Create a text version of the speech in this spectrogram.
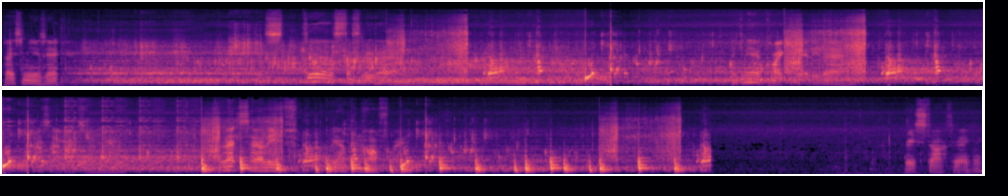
Play some music. It's still steadily there can hear it quite clearly there. That's at maximum. So let's say I leave the amp on halfway. Restart it again.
